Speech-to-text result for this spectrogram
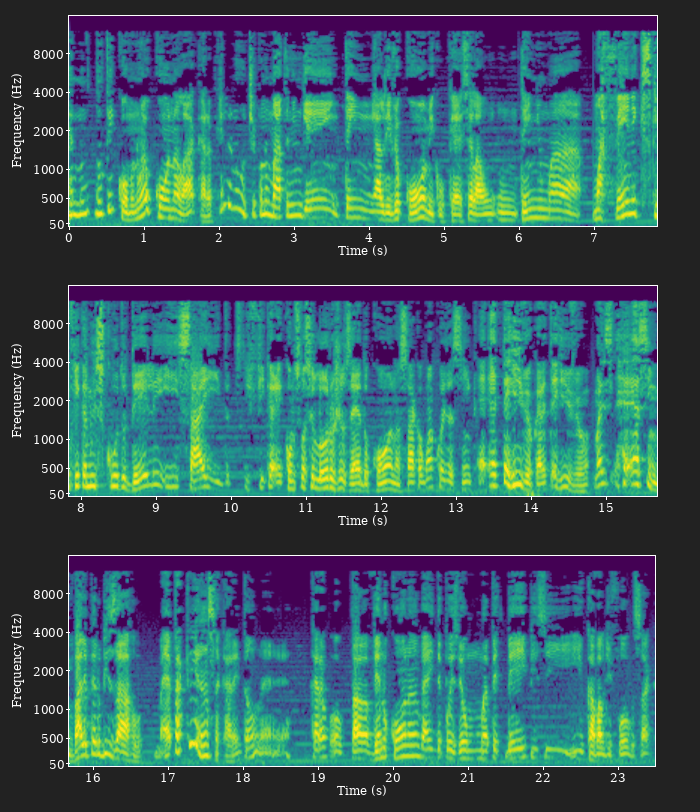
não, não tem como, não é o Conan lá, cara, porque ele não, tipo, não mata ninguém. Tem alívio cômico, que é, sei lá, um, um tem uma uma fênix que fica no escudo dele e sai e fica é como se fosse o Louro José do Conan, saca? Alguma coisa assim. É, é terrível, cara, é terrível. Mas é, é assim, vale pelo bizarro. É para criança, cara, então, né? O cara tá vendo Conan, aí depois vê o Muppet Babies e, e o Cavalo de Fogo, saca?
